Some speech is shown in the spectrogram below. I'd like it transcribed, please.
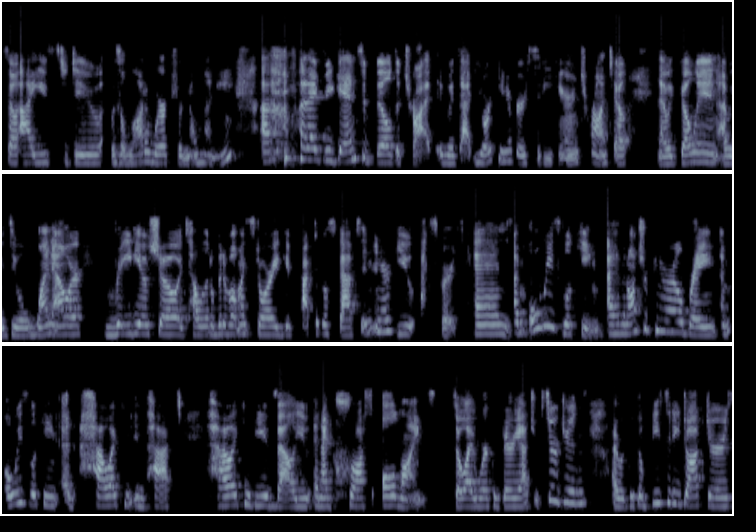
So I used to do was a lot of work for no money, uh, but I began to build a tribe. It was at York University here in Toronto, and I would go in. I would do a one hour radio show. I tell a little bit about my story, give practical steps, and interview experts. And I'm always looking, I have an entrepreneurial brain. I'm always looking at how I can impact, how I can be of value, and I cross all lines. So I work with bariatric surgeons, I work with obesity doctors,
